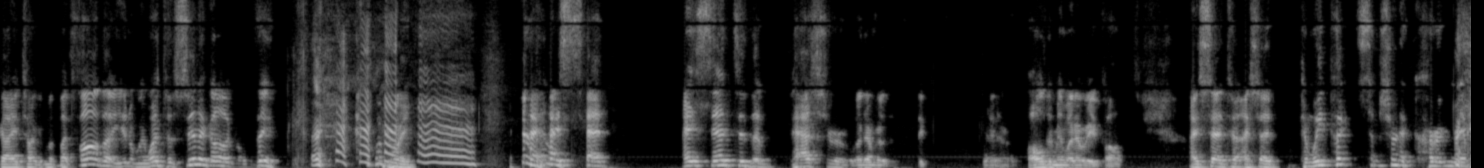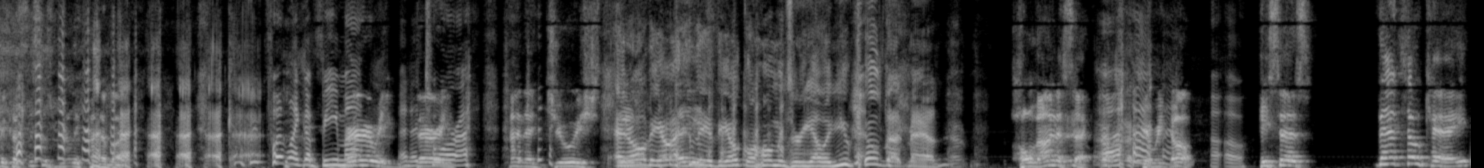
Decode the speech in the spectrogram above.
guy talking about my father. You know, we went to synagogue. Thing. I said, I said to the pastor or whatever, the you know, alderman, whatever you call. It, I said to, I said, can we put some sort of curtain there because this is really kind of a Put like a bema very, and a very Torah. kind of Jewish. And all the, the the Oklahomans are yelling, "You killed that man!" Hold on a second. Here we go. Uh oh. He says, That's okay.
